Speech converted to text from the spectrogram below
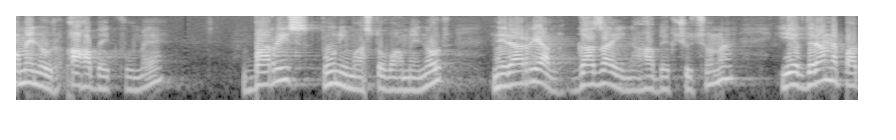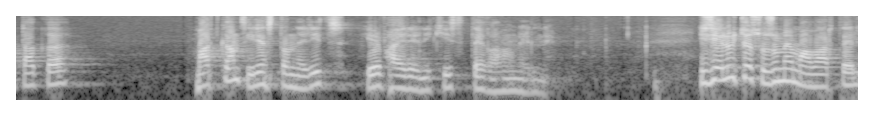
ամեն օր ահաբեկվում է, բարիս բուն իմաստով ամեն օր, ներառյալ գազային ահաբեկչությունը եւ դրա նպատակը մարդկանց իրենց տներից եւ հայրենիքից տեղահանելն է։ Իսկ ելույթս ուզում եմ ավարտել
